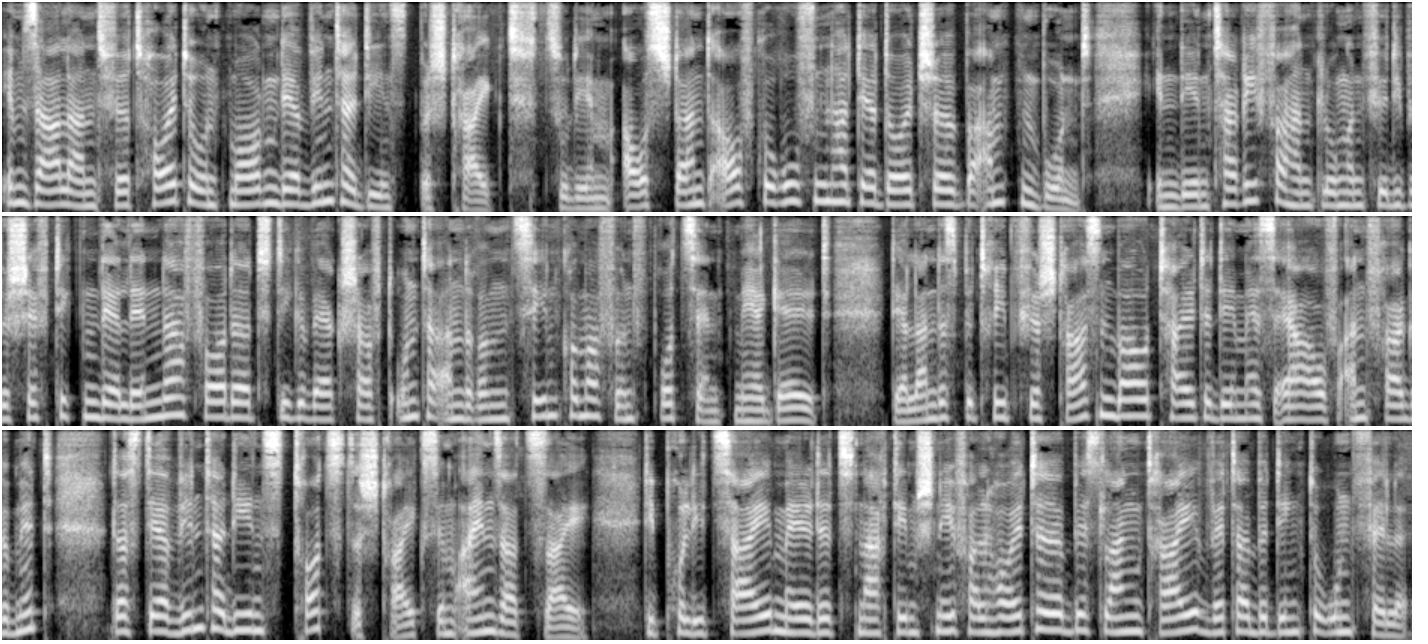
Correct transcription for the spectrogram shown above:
Im Saarland wird heute und morgen der Winterdienst bestreikt. Zu dem Ausstand aufgerufen hat der Deutsche Beamtenbund. In den Tarifverhandlungen für die Beschäftigten der Länder fordert die Gewerkschaft unter anderem 10,5 Prozent mehr Geld. Der Landesbetrieb für Straßenbau teilte dem SR auf Anfrage mit, dass der Winterdienst trotz des Streiks im Einsatz sei. Die Polizei meldet nach dem Schneefall heute bislang drei wetterbedingte Unfälle.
